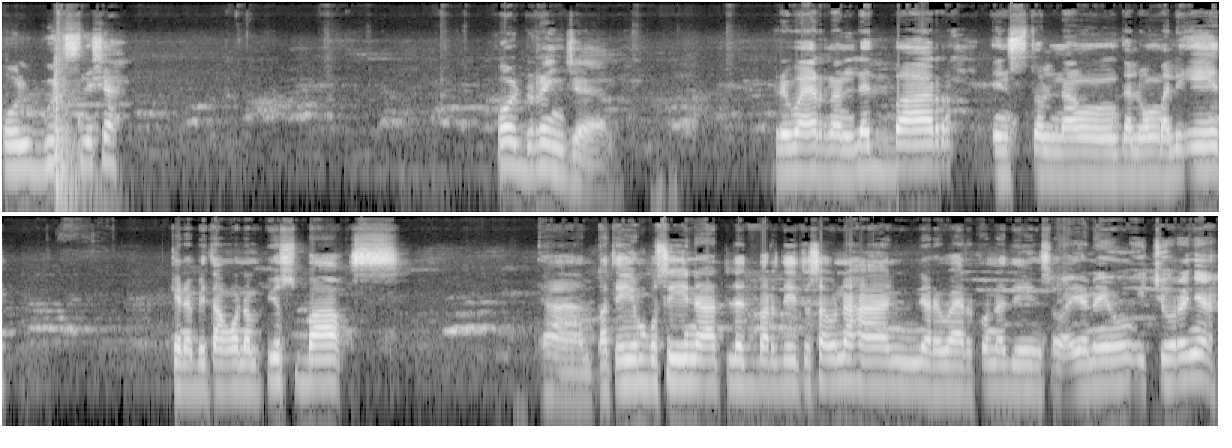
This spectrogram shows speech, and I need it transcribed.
All goods na siya. Ford Ranger rewire ng LED bar, install ng dalawang maliit, kinabitan ko ng fuse box, yan, pati yung busina at LED bar dito sa unahan, nirewire ko na din. So, ayan na yung itsura niya.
